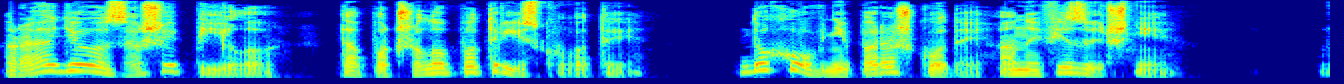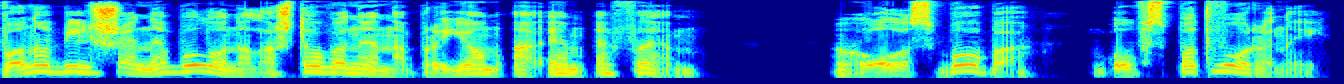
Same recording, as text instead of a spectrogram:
Радіо зашипіло та почало потріскувати. Духовні перешкоди, а не фізичні. Воно більше не було налаштоване на прийом АМФМ. Голос Боба був спотворений,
